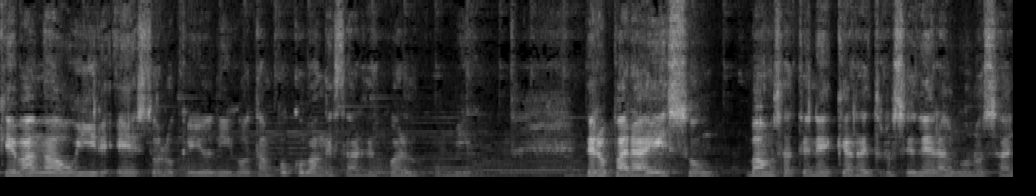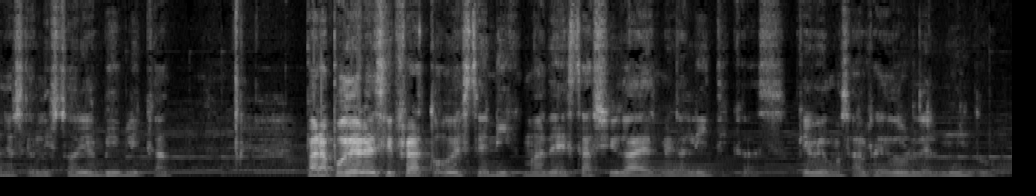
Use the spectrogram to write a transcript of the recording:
que van a oír esto, lo que yo digo, tampoco van a estar de acuerdo conmigo. Pero para eso vamos a tener que retroceder algunos años en la historia bíblica para poder descifrar todo este enigma de estas ciudades megalíticas que vemos alrededor del mundo.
